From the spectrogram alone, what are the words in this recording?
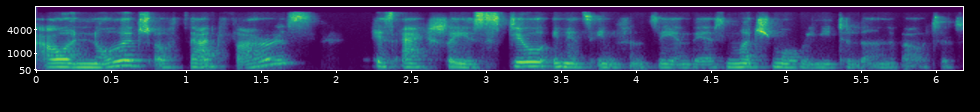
our knowledge of that virus is actually still in its infancy and there's much more we need to learn about it.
